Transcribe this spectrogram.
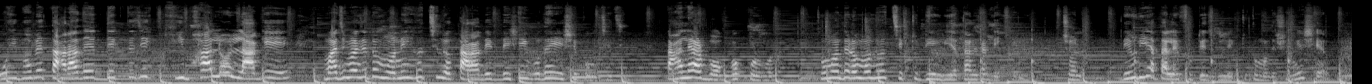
ওইভাবে তারাদের দেখতে যে কি ভালো লাগে, মাঝে মাঝে তো মনেই হচ্ছিল তারাদের দেশেই বোধহয় এসে পৌঁছেছি। তাহলে আর বক বক করব না। তোমাদেরও মনে হচ্ছে একটু দেউরিয়া তালটা দেখে নিই। চলো দেউরিয়া তালের ফুটেজগুলো একটু তোমাদের সঙ্গে শেয়ার করি।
